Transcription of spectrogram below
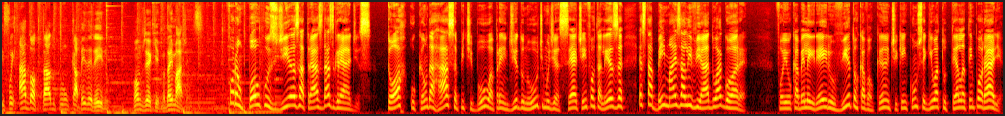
e foi adotado por um cabeleireiro. Vamos ver aqui, vou dar imagens. Foram poucos dias atrás das grades. Thor, o cão da raça Pitbull, apreendido no último dia 7 em Fortaleza, está bem mais aliviado agora. Foi o cabeleireiro Vitor Cavalcante quem conseguiu a tutela temporária,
